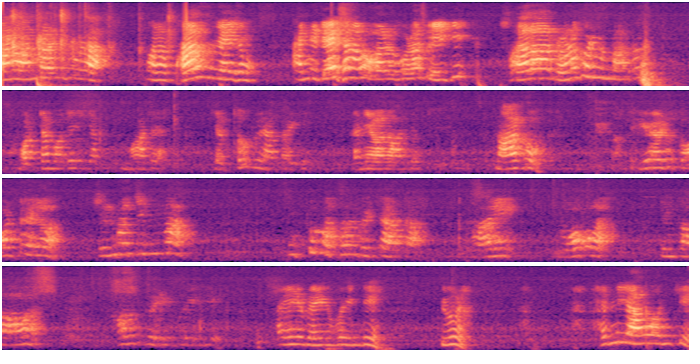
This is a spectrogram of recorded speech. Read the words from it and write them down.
మనమందరం కూడా మన భారతదేశం అన్ని దేశాల వాళ్ళు కూడా వీరికి చాలా రుణపడి ఉన్నారు. మొట్టమొదటి మాట చెప్తూ మీ అందరికీ ధన్యవాదాలు చెప్తూ నాకు ఏడు తోటలో చిన్న చిన్న పుట్టుకొత్తలు పెట్టాక కానీ లోపల ఇంత కాలు పెరిగిపోయింది సైడ్ పెరిగిపోయింది ఇవి ఆలోచించి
